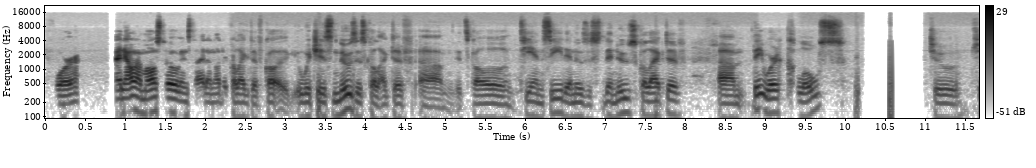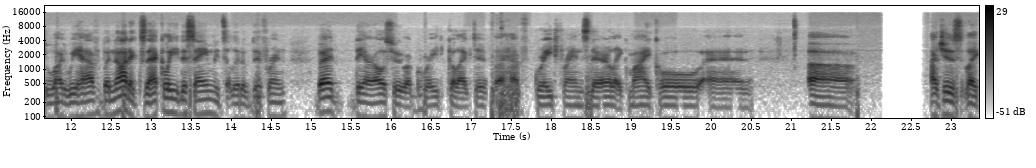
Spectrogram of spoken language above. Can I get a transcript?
before Right now, I'm also inside another collective, called, which is News's collective. Um, it's called TNC, the News, the News Collective. Um, they work close to to what we have, but not exactly the same. It's a little different, but they are also a great collective. I have great friends there, like Michael, and uh, I just like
